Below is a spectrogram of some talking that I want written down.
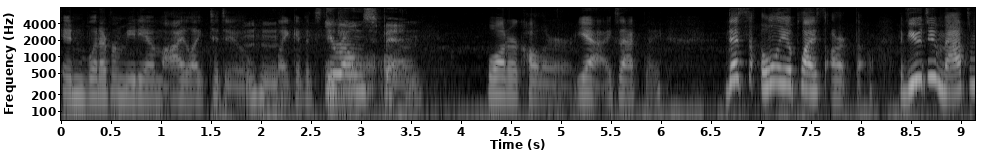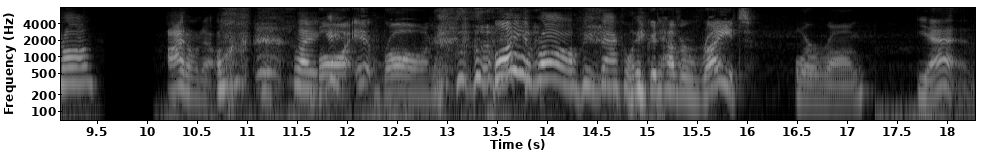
in whatever medium I like to do. Mm-hmm. Like if it's Your own spin. watercolor. Yeah, exactly. This only applies to art though. If you do math wrong, I don't know. like Boy, it wrong. boy, you're wrong. Exactly. you could have a right or wrong. Yes.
